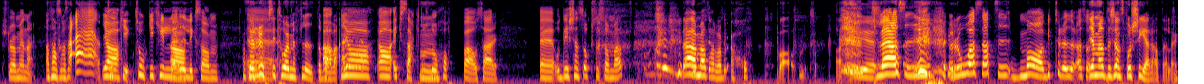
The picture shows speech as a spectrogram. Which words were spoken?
Förstår du vad jag menar? Att han ska vara såhär äh, Ja, tokig. tokig kille Ja. i liksom... Han ska ha eh, rufsigt hår med flit och bara ja, vara, äh. ja, ja, exakt. Och stå Mm. och hoppa och så här. Eh, och det känns också som att Det här med att han har hoppa. Liksom. Är- klä sig i rosa magtröjor. Alltså, Ja men att det känns forcerat eller?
